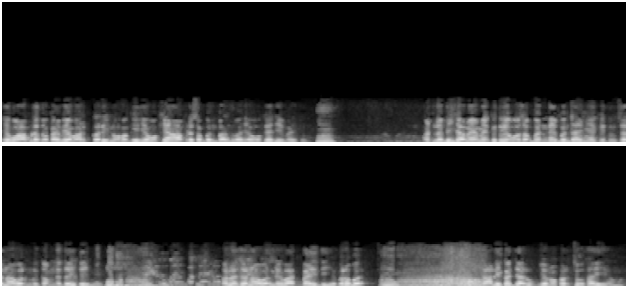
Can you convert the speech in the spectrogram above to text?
એવો આપણે તો કઈ વ્યવહાર કરી નો હકી એવો ક્યાં આપણે સંબંધ બાંધવા જાવો? કેજીભાઈ તું. એટલે બીજા મેં મેં કીધું એવો સંબંધ નહીં બંધાય મેં કીધું જનાવરનું તમને દઈ દઈ મેં એટલે જનાવરની વાત બાંધી બરોબર? ચાલીસ હજાર રૂપિયાનો ખર્ચો થાય એમાં.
